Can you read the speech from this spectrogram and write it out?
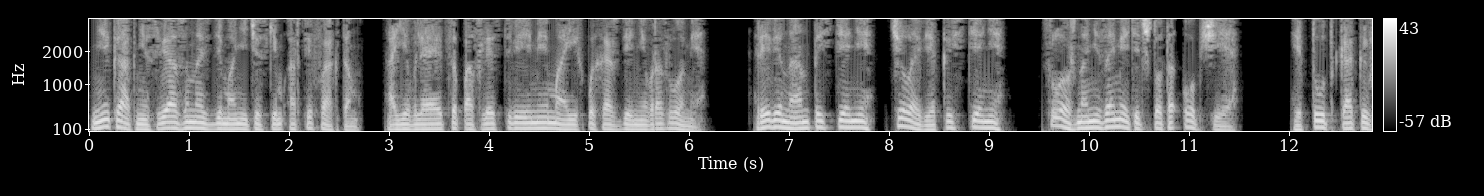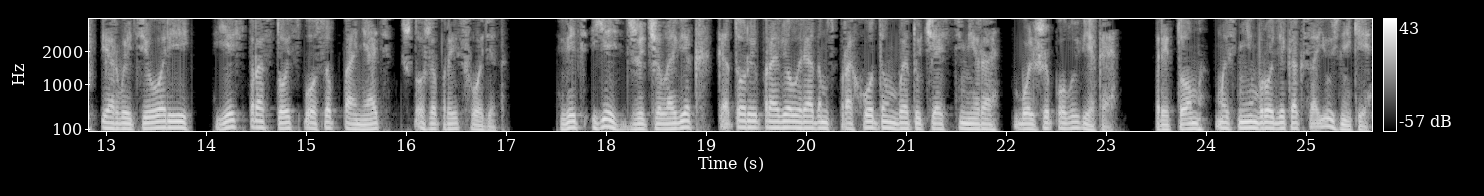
никак не связано с демоническим артефактом, а является последствиями моих похождений в разломе. Ревенант из тени, человек из тени, сложно не заметить что-то общее, и тут, как и в первой теории, есть простой способ понять, что же происходит. Ведь есть же человек, который провел рядом с проходом в эту часть мира больше полувека. Притом мы с ним вроде как союзники.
